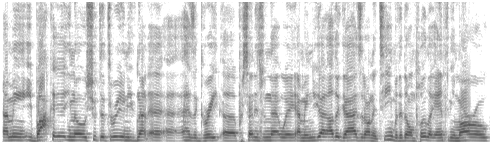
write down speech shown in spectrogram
I mean, Ibaka, you know, shoot the three, and he's not uh, uh, has a great uh, percentage from that way. I mean, you got other guys that are on the team, but they don't play like Anthony Morrow.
